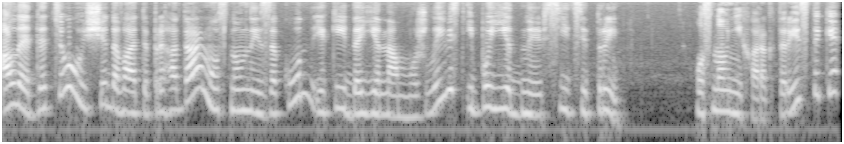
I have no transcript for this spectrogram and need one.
Але для цього ще давайте пригадаємо основний закон, який дає нам можливість і поєднує всі ці три Основні характеристики,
